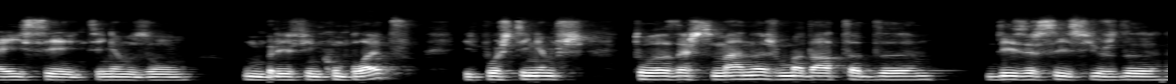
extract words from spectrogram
aí sim tínhamos um, um briefing completo e depois tínhamos todas as semanas uma data de, de exercícios de,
